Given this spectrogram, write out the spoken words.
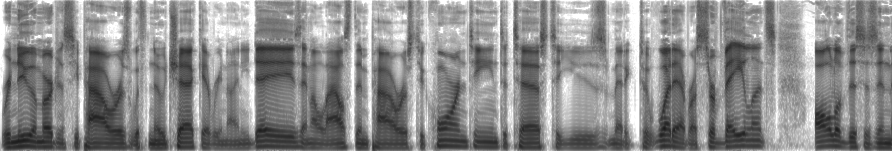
renew emergency powers with no check every 90 days and allows them powers to quarantine to test to use medic to whatever surveillance. All of this is in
